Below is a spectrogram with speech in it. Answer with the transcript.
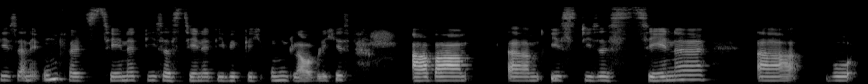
diese eine Umfeldszene dieser Szene, die wirklich unglaublich ist. Aber ähm, ist diese Szene, äh, wo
